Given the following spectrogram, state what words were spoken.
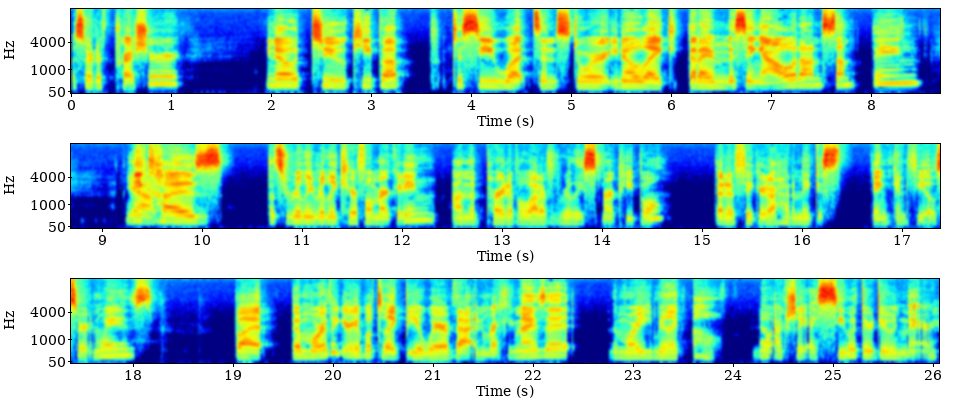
a sort of pressure, you know, to keep up to see what's in store, you know, like that I'm missing out on something yeah. because that's really really careful marketing on the part of a lot of really smart people that have figured out how to make us think and feel certain ways. But the more that you're able to like be aware of that and recognize it, the more you can be like, "Oh, no, actually I see what they're doing there."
